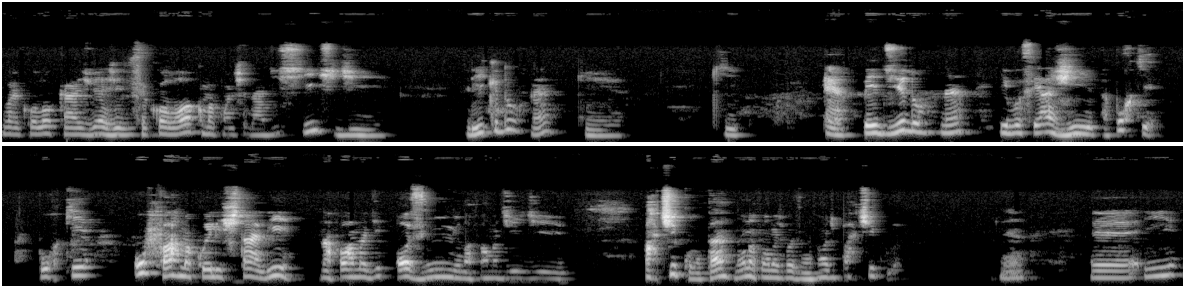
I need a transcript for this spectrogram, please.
vai colocar, às vezes você coloca uma quantidade X de líquido, né? Que, que é pedido, né? E você agita. Por quê? Porque o fármaco ele está ali na forma de pozinho, na forma de, de partícula, tá? Não na forma de pozinho, na forma de partícula. Né? É, e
